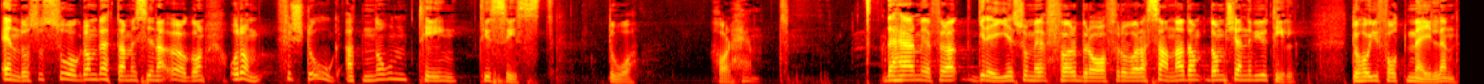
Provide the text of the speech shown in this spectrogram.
Ändå så såg de detta med sina ögon och de förstod att någonting till sist då har hänt. Det här med för att grejer som är för bra för att vara sanna, de, de känner vi ju till. Du har ju fått mejlen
